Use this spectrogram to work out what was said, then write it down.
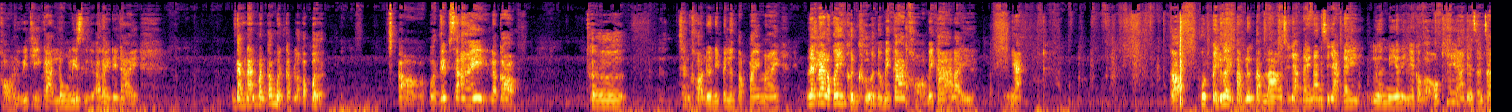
ขอหรือวิธีการลงลิสต์หรืออะไรใด ๆ ดังนั้นมันก็เหมือนกับเราก็เปิดเอ่อเปิดเว็บไซต์ แล้วก็ เธอ ฉันขอเรือนนี้เป็นเรือนต่อไปไหมแรกๆเราก็ยังเขินๆเนอะไม่กล้าขอไม่กล้าอะไรอย่างเงี้ย ก็พูดไปเรื่อยตามเรื่องตามราวฉันอยากได้นั่นฉันอยากได้เรือนนี้อะไรเงี้ยก็ก็โอเคอะเดี๋ยวฉันจะ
